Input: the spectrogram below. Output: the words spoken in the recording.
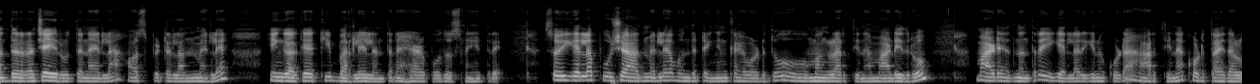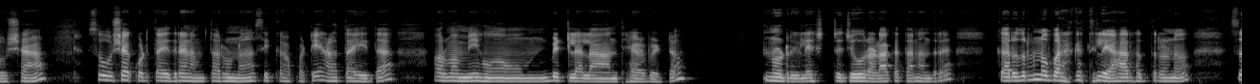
ಅದರ ರಜೆ ಇರುತ್ತಾನೆ ಎಲ್ಲ ಹಾಸ್ಪಿಟಲ್ ಅಂದಮೇಲೆ. ಹಿಂಗಾಗಿ ಅಕ್ಕಿ ಬರಲಿಲ್ಲ ಅಂತಲೇ ಹೇಳ್ಬೋದು ಸ್ನೇಹಿತರೆ. ಸೊ ಈಗೆಲ್ಲ ಪೂಜೆ ಆದಮೇಲೆ ಒಂದು ತೆಂಗಿನಕಾಯಿ ಹೊಡೆದು ಮಂಗಳಾರತಿನ ಮಾಡಿದರು. ಮಾಡಿ ಆದ ನಂತರ ಈಗ ಎಲ್ಲರಿಗೂ ಕೂಡ ಆರತಿನ ಕೊಡ್ತಾ ಇದ್ದಾಳೆ ಉಷಾ. ಸೊ ಉಷಾ ಕೊಡ್ತಾ ಇದ್ರೆ ನಮ್ಮ ತರುಣ ಸಿಕ್ಕಾಪಟ್ಟಿ ಅಳ್ತಾ ಇದ್ದ. ಅವ್ರ ಮಮ್ಮಿ ಬಿಟ್ಲಲ್ಲ ಅಂತ ಹೇಳಿಬಿಟ್ಟು. ನೋಡ್ರಿ, ಇಲ್ಲಿ ಎಷ್ಟು ಜೋರು ಅಳಾಕತ್ತಾನಂದ್ರೆ ಕರೆದ್ರೂ ಬರಕತ್ತಿಲ್ಲ ಯಾರ ಹತ್ರನೂ. ಸೊ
